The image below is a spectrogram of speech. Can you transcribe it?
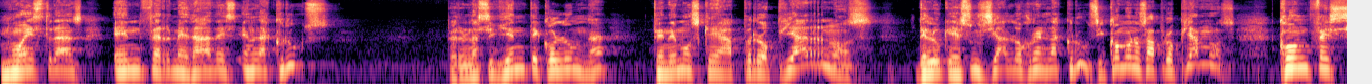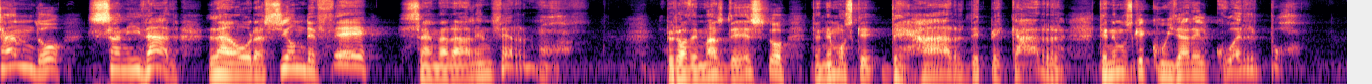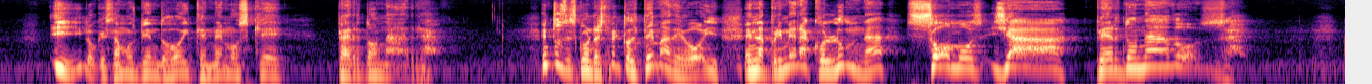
nuestras enfermedades en la cruz. Pero en la siguiente columna tenemos que apropiarnos de lo que Jesús ya logró en la cruz. ¿Y cómo nos apropiamos? Confesando sanidad. La oración de fe sanará al enfermo. Pero además de esto, tenemos que dejar de pecar. Tenemos que cuidar el cuerpo. Y lo que estamos viendo hoy, tenemos que perdonar. Entonces, con respecto al tema de hoy, en la primera columna somos ya perdonados.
